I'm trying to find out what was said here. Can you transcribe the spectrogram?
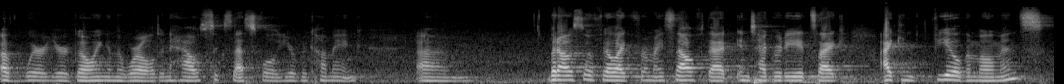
of where you're going in the world and how successful you're becoming. Um, but I also feel like for myself that integrity, it's like I can feel the moments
